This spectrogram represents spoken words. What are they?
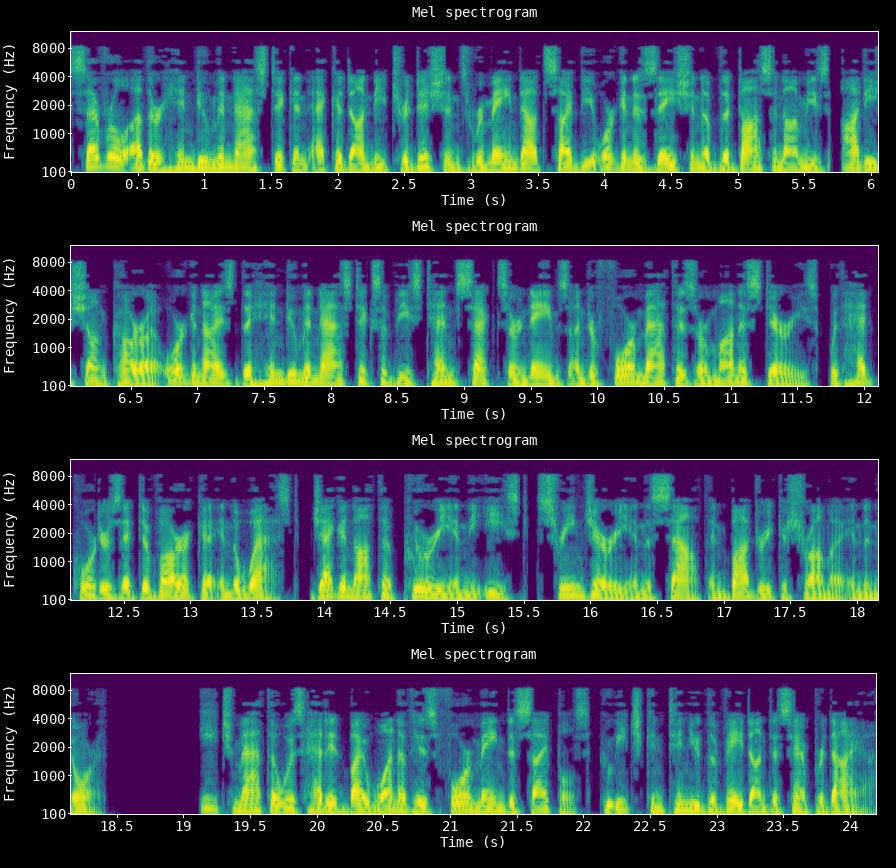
Several other Hindu monastic and Ekadandi traditions remained outside the organization of the Dasanamis. Adi Shankara organized the Hindu monastics of these ten sects or names under four mathas or monasteries, with headquarters at Dvaraka in the west, Jagannatha Puri in the east, Sringeri in the south, and Badrikashrama in the north. Each matha was headed by one of his four main disciples, who each continued the Vedanta Sampradaya.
